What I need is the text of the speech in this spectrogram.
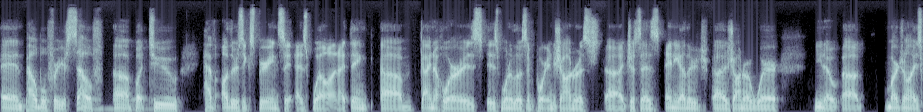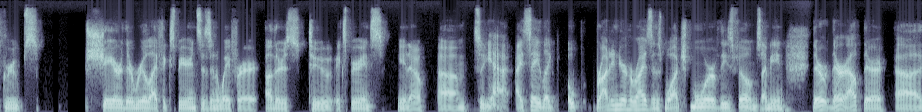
and palatable for yourself, uh, but to have others experience it as well. And I think um, Gynae horror is is one of those important genres, uh, just as any other uh, genre where you know uh, marginalized groups share their real life experiences in a way for others to experience. You know, um, so yeah, I say like op- broaden your horizons, watch more of these films. I mean, they're they're out there uh,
